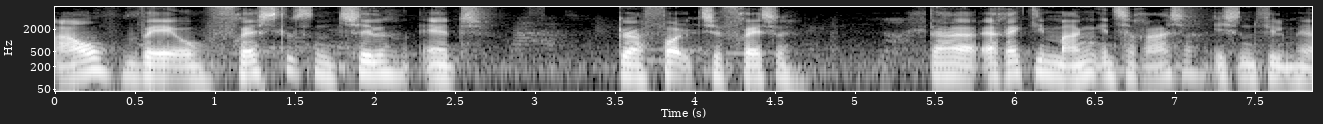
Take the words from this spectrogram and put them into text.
afvæve fristelsen til at gøre folk tilfredse. Der er rigtig mange interesser i sådan en film her.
